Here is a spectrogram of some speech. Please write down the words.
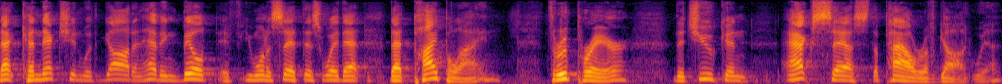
that connection with God and having built, if you want to say it this way, that, that pipeline through prayer that you can access the power of God with.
